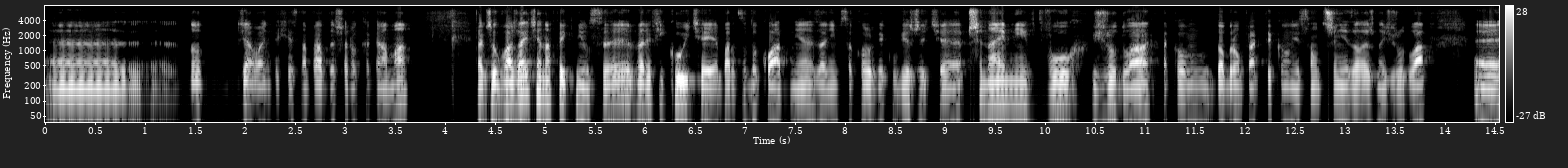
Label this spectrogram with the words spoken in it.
E, no, działań tych jest naprawdę szeroka gama. Także uważajcie na fake newsy, weryfikujcie je bardzo dokładnie, zanim cokolwiek uwierzycie. Przynajmniej w dwóch źródłach. Taką dobrą praktyką są trzy niezależne źródła. E,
